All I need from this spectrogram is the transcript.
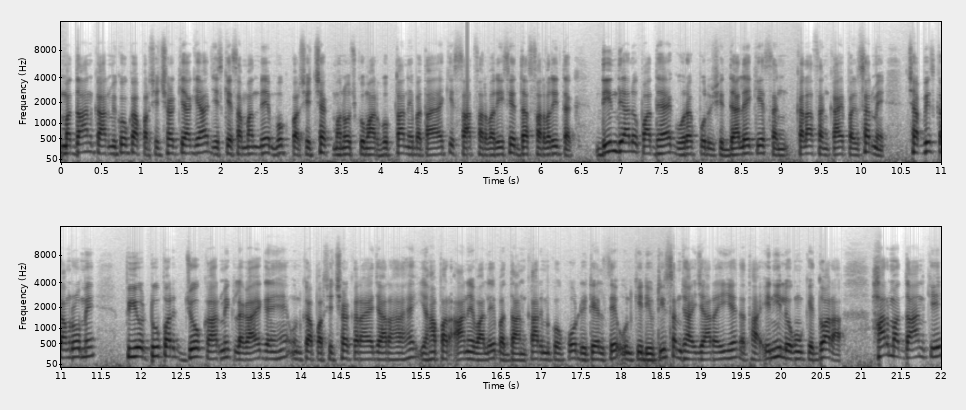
मतदान कार्मिकों का प्रशिक्षण किया गया जिसके संबंध में मुख्य प्रशिक्षक मनोज कुमार गुप्ता ने बताया कि 7 फरवरी से 10 फरवरी तक दीनदयाल उपाध्याय गोरखपुर विश्वविद्यालय के सं, कला संकाय परिसर में 26 कमरों में पीओ टू पर जो कार्मिक लगाए गए हैं उनका प्रशिक्षण कराया जा रहा है। यहाँ पर आने वाले मतदान कार्मिकों को डिटेल से उनकी ड्यूटी समझाई जा रही है तथा इन्हीं लोगों के द्वारा हर मतदान के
